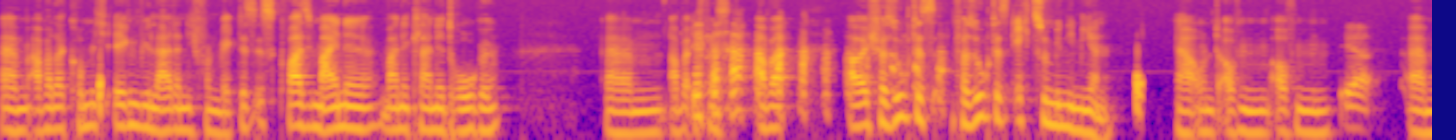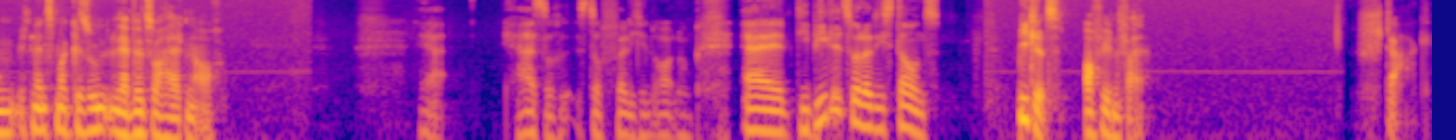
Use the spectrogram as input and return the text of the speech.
Ähm, aber da komme ich irgendwie leider nicht von weg. Das ist quasi meine, meine kleine Droge. Ähm, aber ich, vers aber, aber ich versuche das, versuch das echt zu minimieren. Ja, und auf dem, auf dem ja. ähm, ich nenne es mal, gesunden Level zu halten auch. Ja, ja ist, doch, ist doch völlig in Ordnung. Äh, die Beatles oder die Stones? Beatles, auf jeden Fall. Stark.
